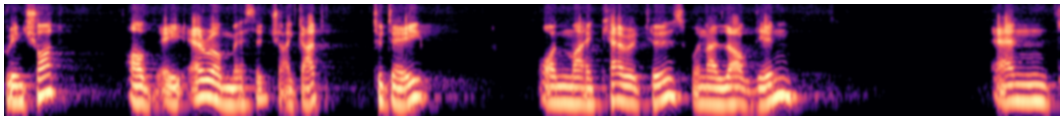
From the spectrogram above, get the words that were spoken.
screenshot of a error message I got today on my characters when I logged in. And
